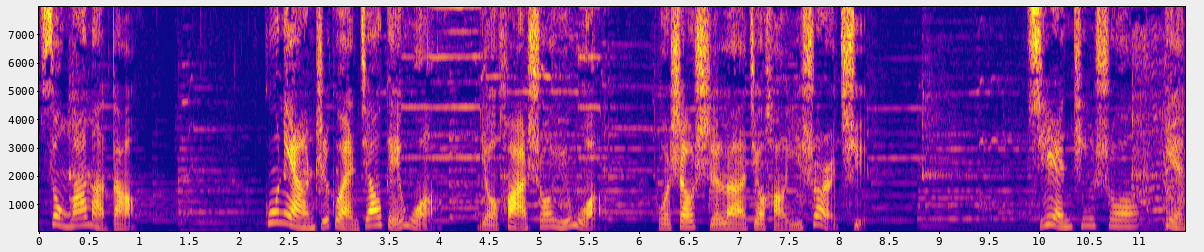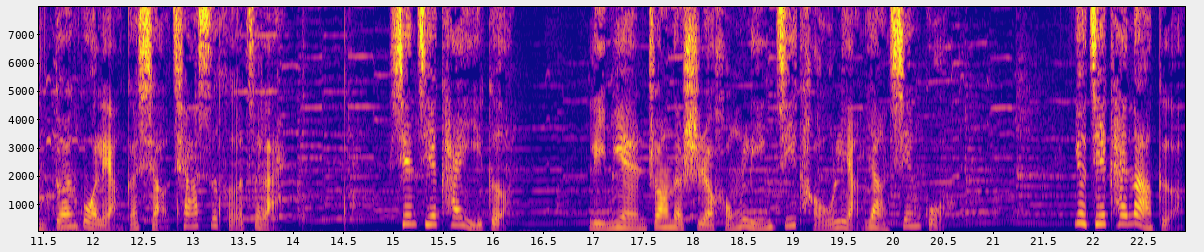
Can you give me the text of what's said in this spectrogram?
宋妈妈道：“姑娘只管交给我，有话说与我。”我收拾了，就好一顺儿去。袭人听说，便端过两个小掐丝盒子来，先揭开一个，里面装的是红菱、鸡头两样鲜果；又揭开那个，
